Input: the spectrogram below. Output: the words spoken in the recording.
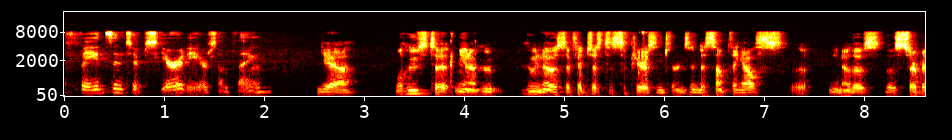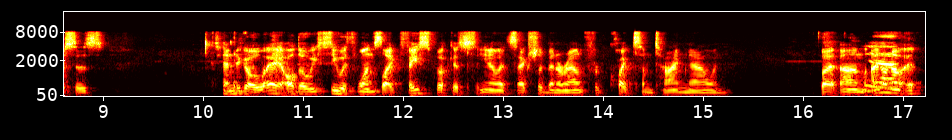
fades into obscurity or something. Yeah, well, who's to you know who who knows if it just disappears and turns into something else? Uh, you know, those those services tend to go away. Although we see with ones like Facebook, it's you know it's actually been around for quite some time now, and but um, yeah. I don't know. It,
